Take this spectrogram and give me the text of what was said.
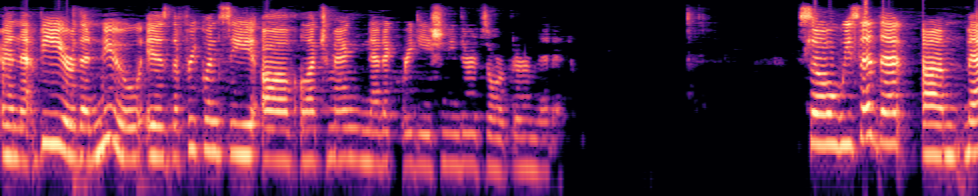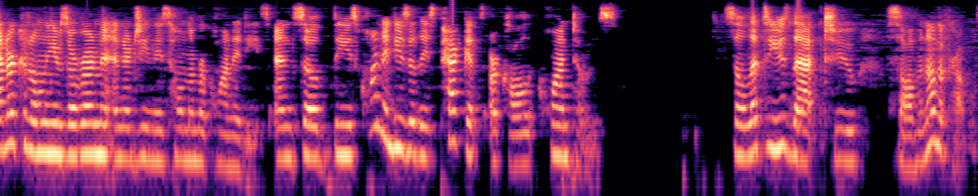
And that V, or the nu, is the frequency of electromagnetic radiation either absorbed or emitted. So we said that um, matter could only absorb energy in these whole number quantities. And so these quantities or these packets are called quantums. So let's use that to solve another problem.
